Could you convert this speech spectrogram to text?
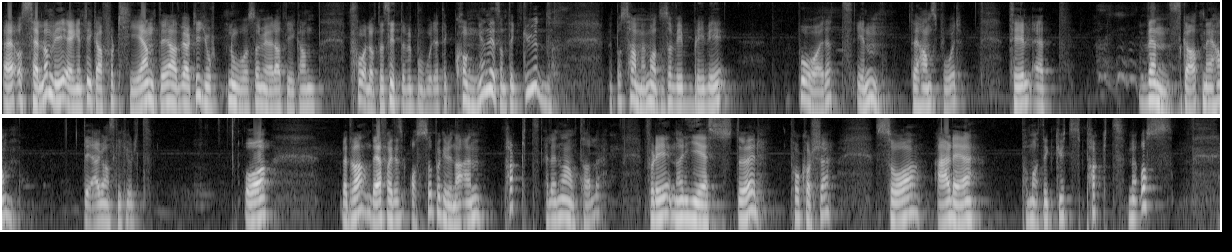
Eh, og selv om vi egentlig ikke har fortjent det, vi har ikke gjort noe som gjør at vi kan få lov til å sitte ved bordet til kongen, liksom til Gud, men på samme måte så blir vi båret inn til hans bord, til et vennskap med han. Det er ganske kult. Og vet du hva? det er faktisk også pga. en pakt eller en avtale. Fordi når Jesus dør på korset, så er det på en måte Guds pakt med oss.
